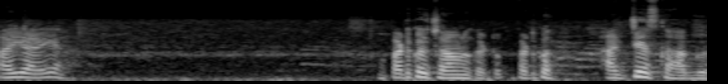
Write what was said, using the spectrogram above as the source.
అయ్యా అయ్యా. పట్టుకో చామును కట్టు పట్టుకో. హగ్ చేసుకో హగ్గు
